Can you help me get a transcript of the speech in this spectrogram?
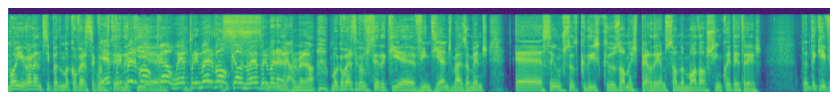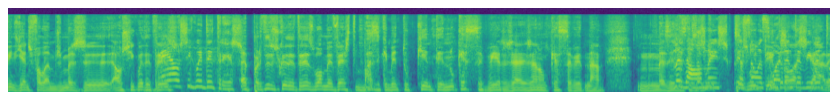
Bom, e agora antecipando uma conversa que vamos É ter primeiro daqui a... balcão, é primeiro balcão, não é primeiro Não, anel. primeiro não. Uma conversa que vamos ter daqui a 20 anos, mais ou menos, eh, sem um estudo que diz que os homens perdem a noção da moda aos 53. Portanto, daqui a 20 anos falamos, mas eh, aos 53. É aos 53. A partir dos 53 o homem veste basicamente o que entende, não quer saber, já, já não quer saber de nada. Mas, ainda Mas há homens que muito assim durante a vida toda.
